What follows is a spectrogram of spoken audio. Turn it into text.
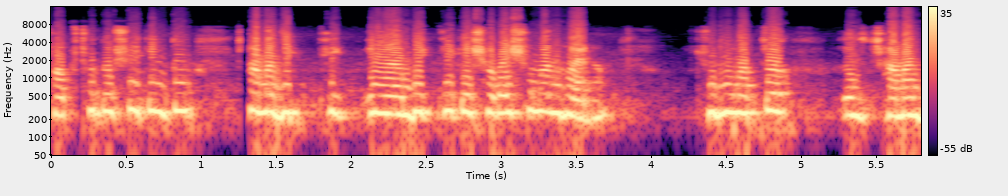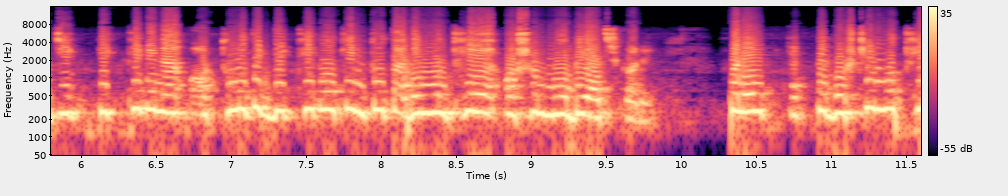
সব সদস্যই কিন্তু সামাজিক দিক থেকে সবাই সমান হয় না। শুধুমাত্র সামাজিক দিক থেকে না, অর্থনৈতিক দিক থেকেও কিন্তু তাদের মধ্যে অসাম্য বিরাজ করে। ফলে একটা গোষ্ঠীর মধ্যে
